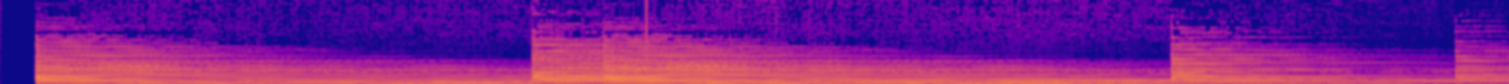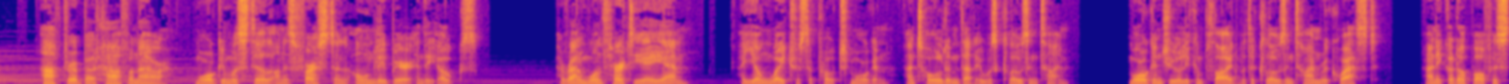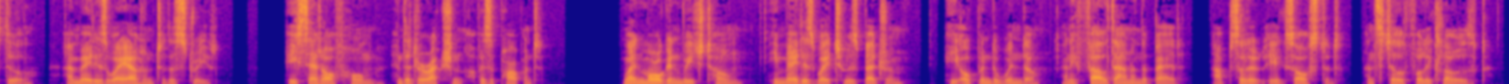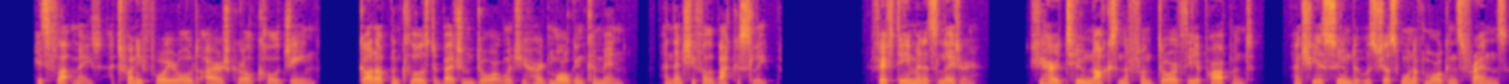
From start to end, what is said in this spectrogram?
After about half an hour, Morgan was still on his first and only beer in the Oaks. Around 1:30 a.m., a young waitress approached Morgan and told him that it was closing time. Morgan duly complied with the closing time request, and he got up off his stool and made his way out onto the street. He set off home in the direction of his apartment. When Morgan reached home, he made his way to his bedroom. He opened a window and he fell down on the bed, absolutely exhausted and still fully clothed. His flatmate, a 24 year old Irish girl called Jean, got up and closed the bedroom door when she heard Morgan come in, and then she fell back asleep. Fifteen minutes later, she heard two knocks on the front door of the apartment, and she assumed it was just one of Morgan's friends,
